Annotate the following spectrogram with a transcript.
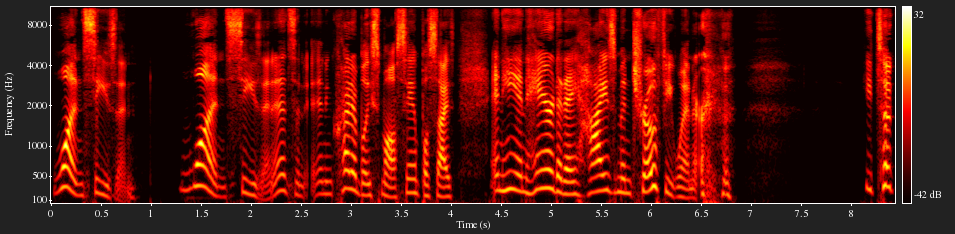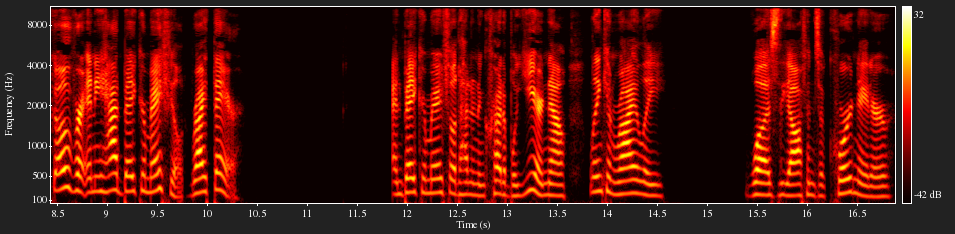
one season, one season. It's an, an incredibly small sample size. And he inherited a Heisman Trophy winner. he took over and he had Baker Mayfield right there. And Baker Mayfield had an incredible year. Now, Lincoln Riley was the offensive coordinator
